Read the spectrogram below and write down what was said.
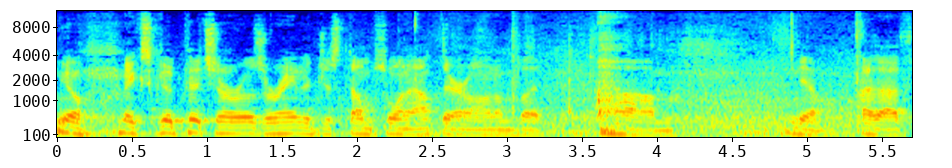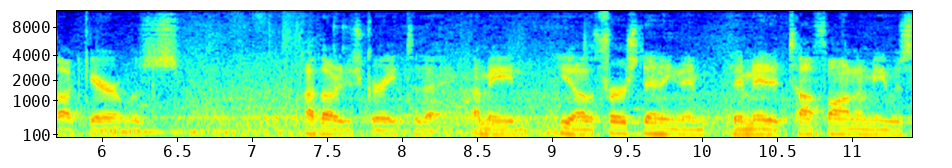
you know makes a good pitch in Arozarena, just dumps one out there on him. But um, you know, I, I thought Gerrit was. I thought he was great today. I mean, you know, the first inning they, they made it tough on him. He was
